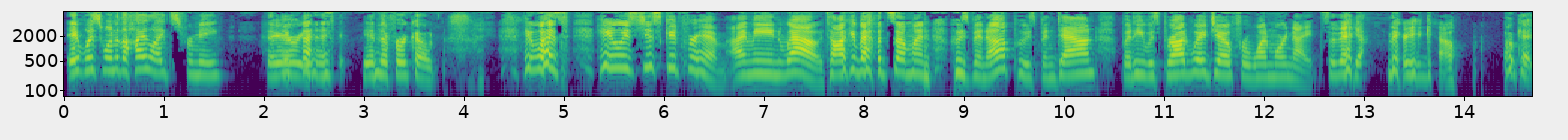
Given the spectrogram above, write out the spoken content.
it was one of the highlights for me. There in, in the fur coat. It was it was just good for him. I mean, wow, talk about someone who's been up, who's been down, but he was Broadway Joe for one more night. So there, Yeah. there you go. Okay,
